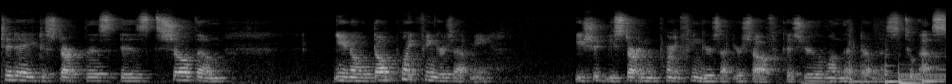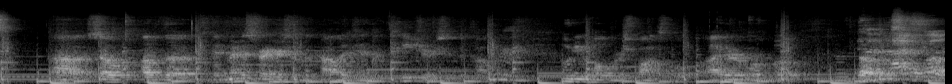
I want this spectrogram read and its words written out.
today to start this, is to show them, you know, don't point fingers at me. You should be starting to point fingers at yourself, because you're the one that done this to us. Uh, so of the administrators of the college and the teachers of the college, who do you hold responsible, either or both? I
